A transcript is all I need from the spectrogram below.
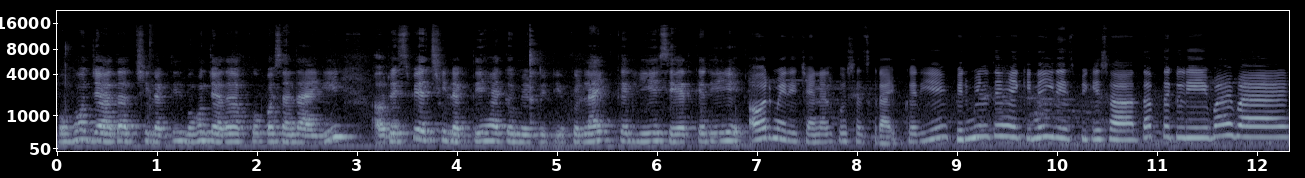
बहुत ज़्यादा अच्छी लगती है, बहुत ज़्यादा आपको पसंद आएगी और रेसिपी अच्छी लगती है तो मेरे वीडियो को लाइक करिए, शेयर करिए और मेरे चैनल को सब्सक्राइब करिए। फिर मिलते हैं कि नई रेसिपी के साथ। तब तक लिए बाय बाय।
